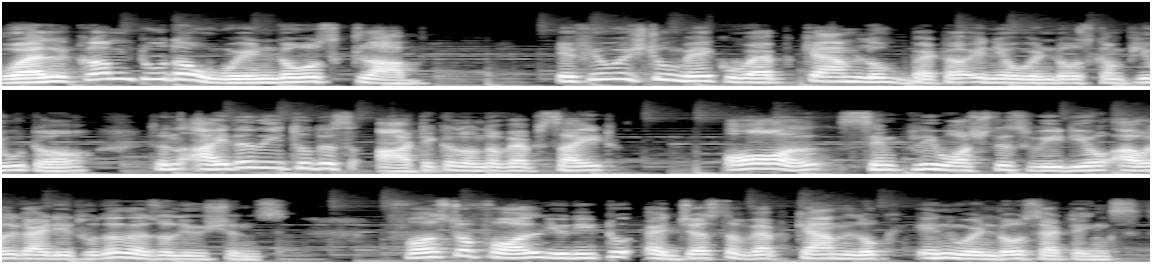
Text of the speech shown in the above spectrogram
Welcome to the Windows Club. If you wish to make webcam look better in your Windows computer, then either read through this article on the website or simply watch this video. I will guide you through the resolutions. First of all, you need to adjust the webcam look in Windows settings.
